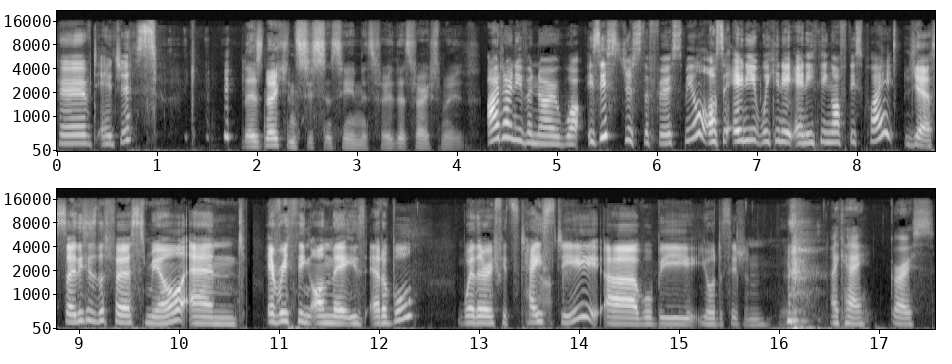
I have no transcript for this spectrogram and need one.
curved edges. There's no consistency in this food. That's very smooth. I don't even know what. Is this just the first meal? Or is there any? We can eat anything off this plate? Yes, so this is the first meal, and everything on there is edible. Whether if it's tasty uh, will be your decision. Okay. Gross.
